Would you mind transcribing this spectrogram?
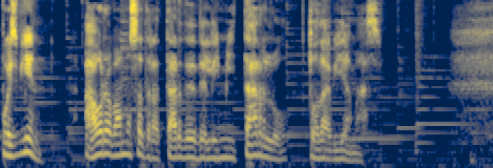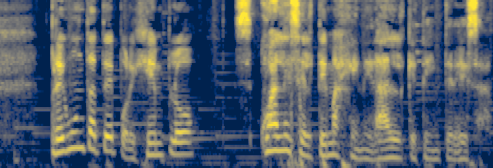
Pues bien, ahora vamos a tratar de delimitarlo todavía más. Pregúntate, por ejemplo, cuál es el tema general que te interesa,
